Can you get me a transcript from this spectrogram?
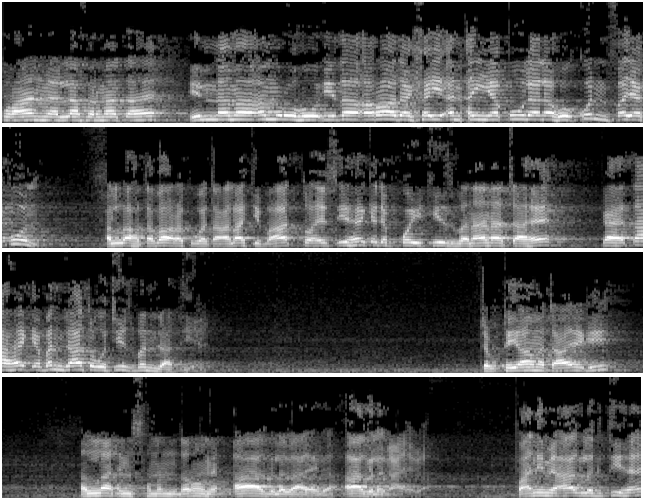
قرآن میں اللہ فرماتا ہے انما امره اذا اراد شيئا ان يقول له كن فيكون. اللہ تبارک و تعالی کی بات تو ایسی ہے کہ جب کوئی چیز بنانا چاہے، کہتا ہے کہ بن جا تو وہ چیز بن جاتی ہے۔ جب قیامت آئے گی، اللہ ان سمندروں میں آگ لگائے گا، آگ لگائے گا۔ پانی میں آگ لگتی ہے،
